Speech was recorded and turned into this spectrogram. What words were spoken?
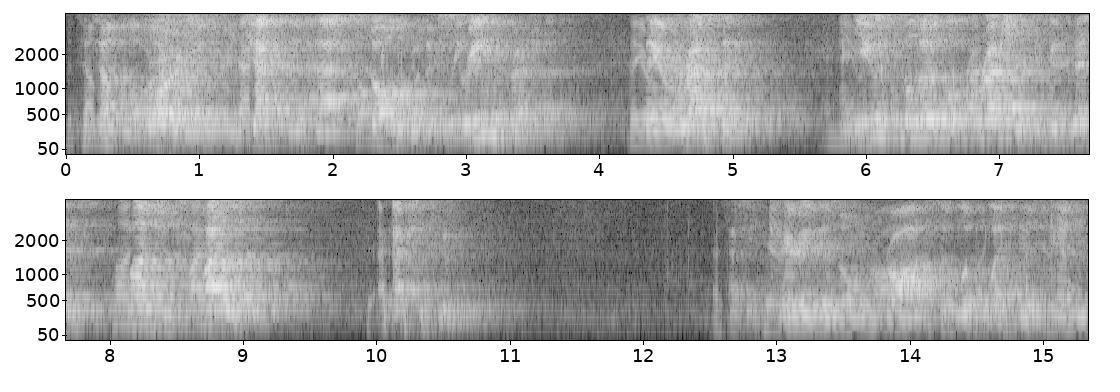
The temple authorities rejected that stone with extreme prejudice. They arrested it and used political pressure to convince Pontius Pilate to execute it. As he carried his own cross, it looked like his end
